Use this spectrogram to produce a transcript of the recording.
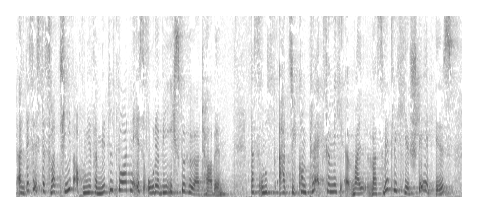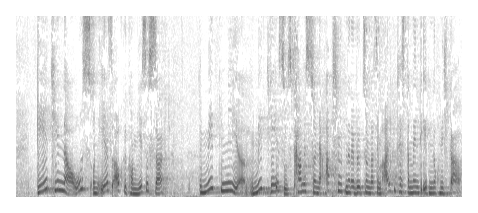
Also das ist das, was tief auch mir vermittelt worden ist oder wie ich es gehört habe. Das muss, hat sich komplett für mich, weil was wirklich hier steht ist, geht hinaus und er ist auch gekommen. Jesus sagt, mit mir, mit Jesus kam es zu einer absoluten Revolution, was im Alten Testament eben noch nicht gab.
